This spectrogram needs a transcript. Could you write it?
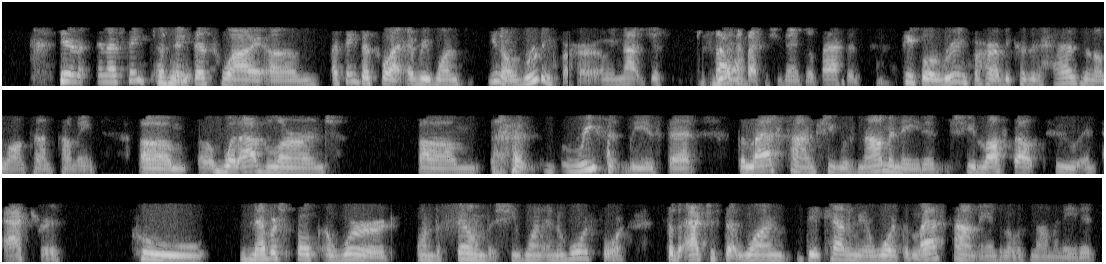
yeah, and I think I think that's why um I think that's why everyone's you know rooting for her. I mean, not just besides yeah. the fact that she's Angela Bassett, people are rooting for her because it has been a long time coming. Um, what I've learned um, recently is that the last time she was nominated, she lost out to an actress who never spoke a word on the film that she won an award for. So the actress that won the Academy Award the last time Angela was nominated,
